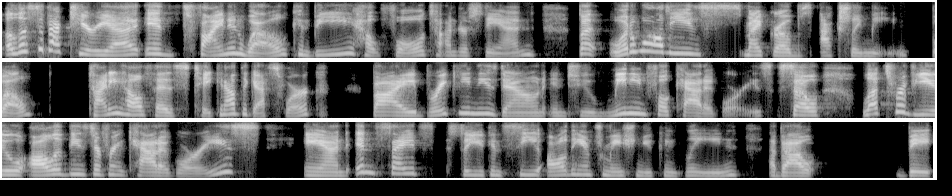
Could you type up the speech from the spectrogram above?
a list of bacteria is fine and well, can be helpful to understand, but what do all these microbes actually mean? Well, Tiny Health has taken out the guesswork by breaking these down into meaningful categories. So let's review all of these different categories and insights so you can see all the information you can glean about the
